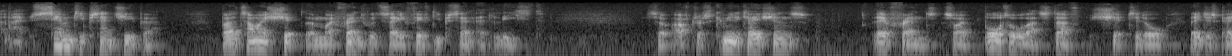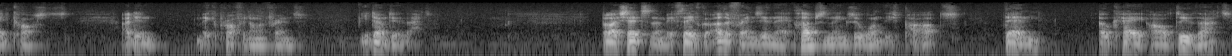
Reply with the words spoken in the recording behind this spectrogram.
about 70% cheaper. By the time I shipped them my friends would say 50% at least so after communications, they're friends. So I bought all that stuff, shipped it all. They just paid costs. I didn't make a profit on my friends. You don't do that. But I said to them, if they've got other friends in their clubs and things who want these parts, then okay, I'll do that.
